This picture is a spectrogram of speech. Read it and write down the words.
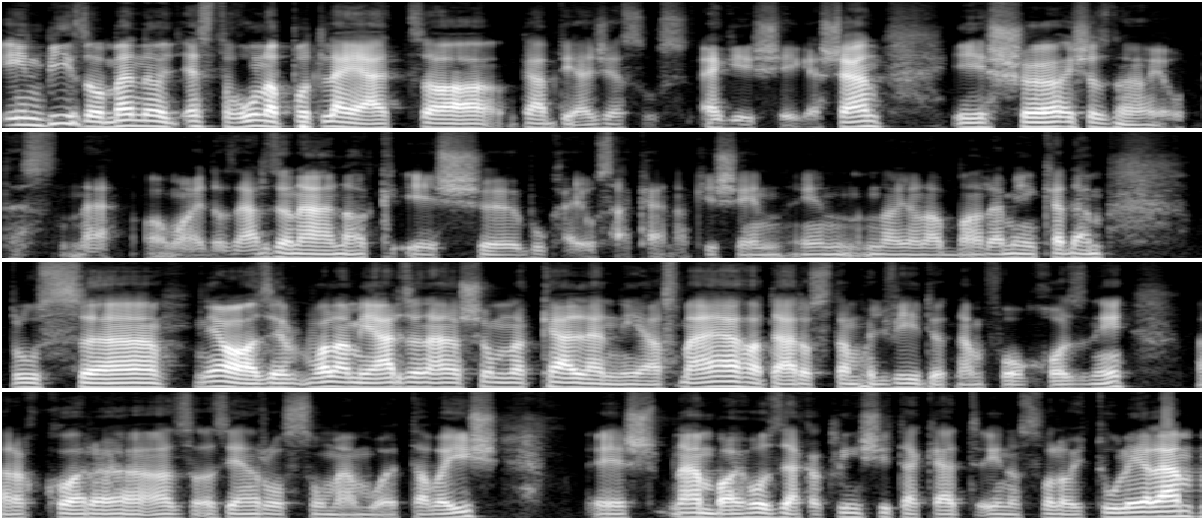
én bízom benne, hogy ezt a hónapot lejátsza Gabriel Jesus egészségesen, és, és az nagyon jót tesz ne a majd az Arzenálnak, és Bukayo Szákának is, én, én nagyon abban reménykedem. Plusz, ja, azért valami árzenálosomnak kell lennie, azt már elhatároztam, hogy védőt nem fog hozni, mert akkor az, az ilyen rossz szómán volt tavaly is, és nem baj, hozzák a klinsiteket, én azt valahogy túlélem.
